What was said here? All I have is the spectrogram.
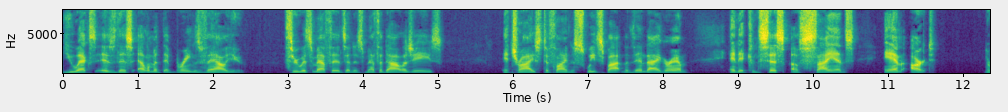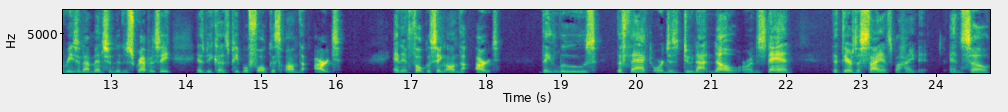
UX is this element that brings value through its methods and its methodologies. It tries to find a sweet spot in the Venn diagram, and it consists of science and art. The reason I mentioned the discrepancy is because people focus on the art, and in focusing on the art, they lose the fact or just do not know or understand that there's a science behind it. And so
